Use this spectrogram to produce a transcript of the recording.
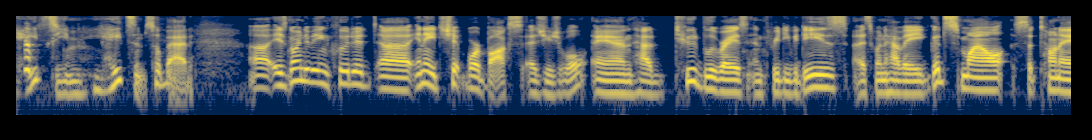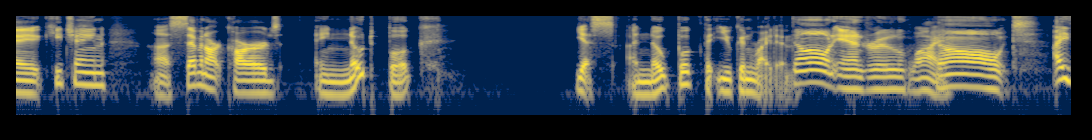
hates him. He hates him so bad. Uh, is going to be included uh, in a chipboard box as usual, and had two Blu-rays and three DVDs. It's going to have a Good Smile Satone keychain, uh, seven art cards, a notebook. Yes, a notebook that you can write in. Don't, Andrew. Why? Don't. I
